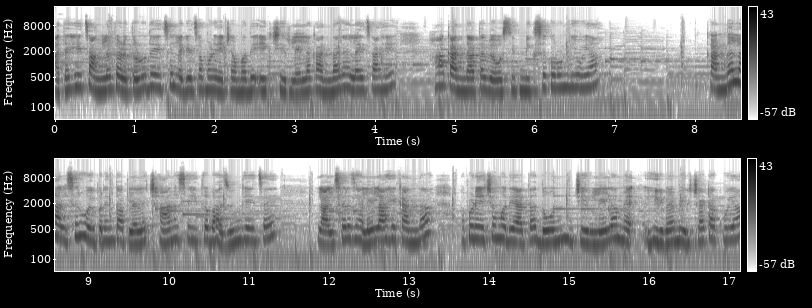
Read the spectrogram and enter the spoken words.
आता हे चांगलं तडतडू द्यायचं. लगेच आपण याच्यामध्ये एक चिरलेला कांदा घालायचा आहे. हा कांदा आता व्यवस्थित मिक्स करून घेऊया. कांदा लालसर होईपर्यंत आपल्याला छान असं इथं भाजून घ्यायचं आहे लालसर झालेला आहे कांदा. आपण याच्यामध्ये आता दोन चिरलेला मॅ हिरव्या मिरच्या टाकूया.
